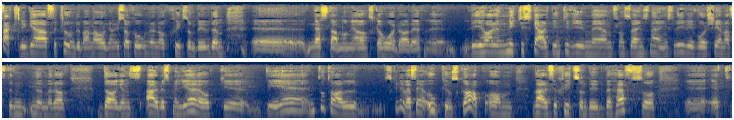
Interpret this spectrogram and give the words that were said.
fackliga förtroendemannaorganisationen och skyddsombuden eh, nästan om jag ska hårdra det. Eh, vi har en mycket skarp intervju med en från Sveriges Näringsliv i vår senaste nummer av Dagens arbetsmiljö och eh, det är en total, skulle jag vilja säga, okunskap om varför skyddsombud behövs och Eh, ett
